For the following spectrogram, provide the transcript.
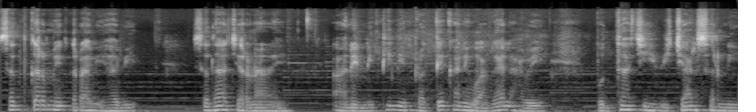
सत्कर्मे करावी हवीत सदाचरणाने आणि नीतीने प्रत्येकाने वागायला हवे. बुद्धाची विचारसरणी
